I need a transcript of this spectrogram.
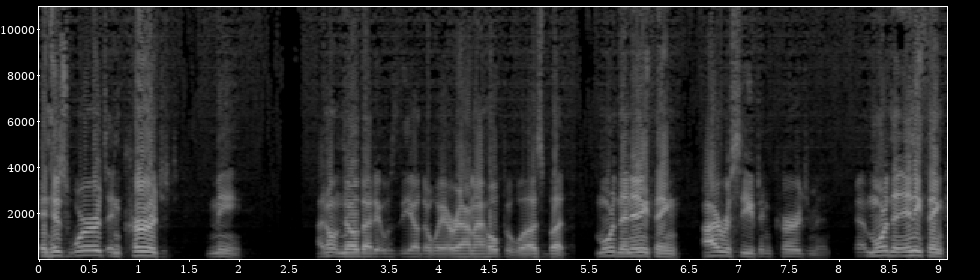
in his words, encouraged me. I don't know that it was the other way around. I hope it was. But more than anything, I received encouragement. More than anything,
